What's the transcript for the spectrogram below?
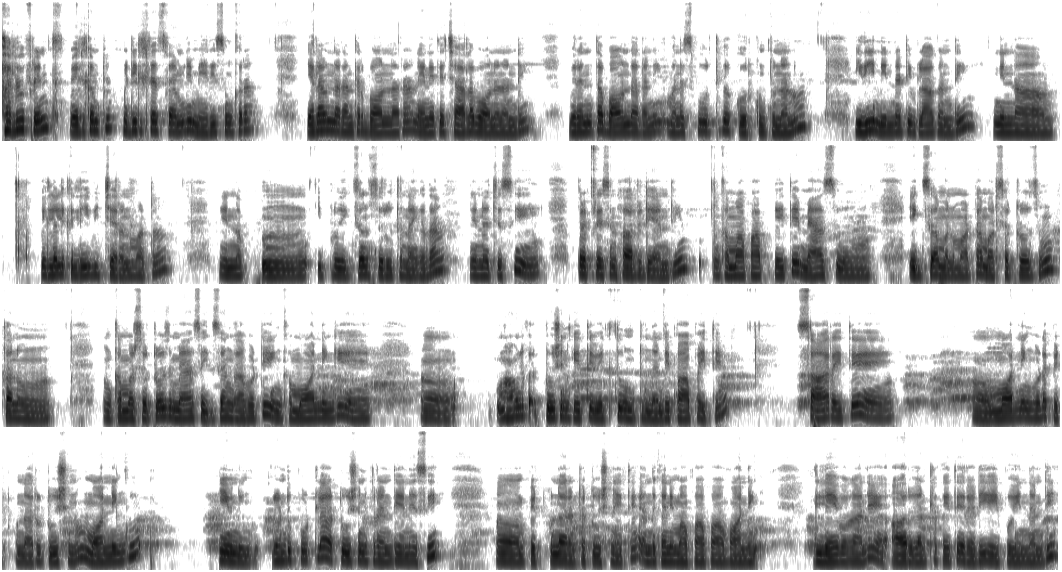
Hello friends welcome to middle class family. Mary Sunkara. ఎలా ఉన్నారు అందరు? బాగున్నారా? నేనైతే చాలా బాగున్నానండి. మీరంతా బాగుండాలని మనస్ఫూర్తిగా కోరుకుంటున్నాను. ఇది నిన్నటి వ్లాగ్ అండి. నిన్న పిల్లలకి లీవ్ ఇచ్చారనమాట నిన్న ఇప్పుడు ఎగ్జామ్స్ జరుగుతున్నాయి కదా. నిన్న వచ్చేసి ప్రిపరేషన్ హాలిడే అండి. ఇంకా మా పాపకి అయితే మ్యాథ్స్ ఎగ్జామ్ అనమాట మరుసటి రోజు. తను ఇంకా మరుసటి రోజు మ్యాథ్స్ ఎగ్జామ్ కాబట్టి ఇంకా మార్నింగే మామూలుగా ట్యూషన్కి అయితే వెళ్తూ ఉంటుందండి పాప అయితే. సార్ అయితే మార్నింగ్ కూడా పెట్టుకున్నారు ట్యూషను. మార్నింగు ఈవినింగ్ రెండు పూట్ల ట్యూషన్కి రండి అనేసి పెట్టుకున్నారంట ట్యూషన్ అయితే. అందుకని మా పాప మార్నింగ్ లేవగానే ఆరు గంటలకైతే రెడీ అయిపోయిందండి.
